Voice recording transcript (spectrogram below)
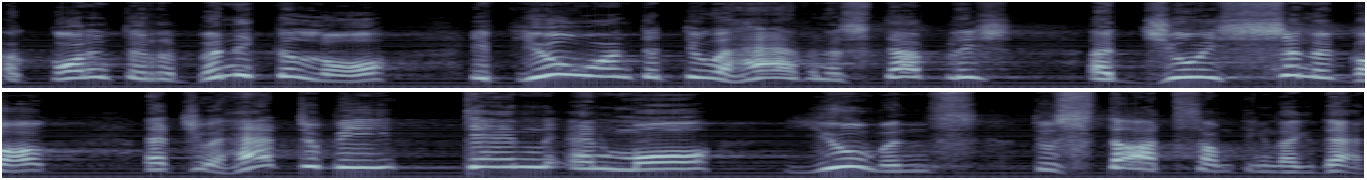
according to rabbinical law, if you wanted to have and establish a Jewish synagogue, that you had to be 10 and more humans to start something like that.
